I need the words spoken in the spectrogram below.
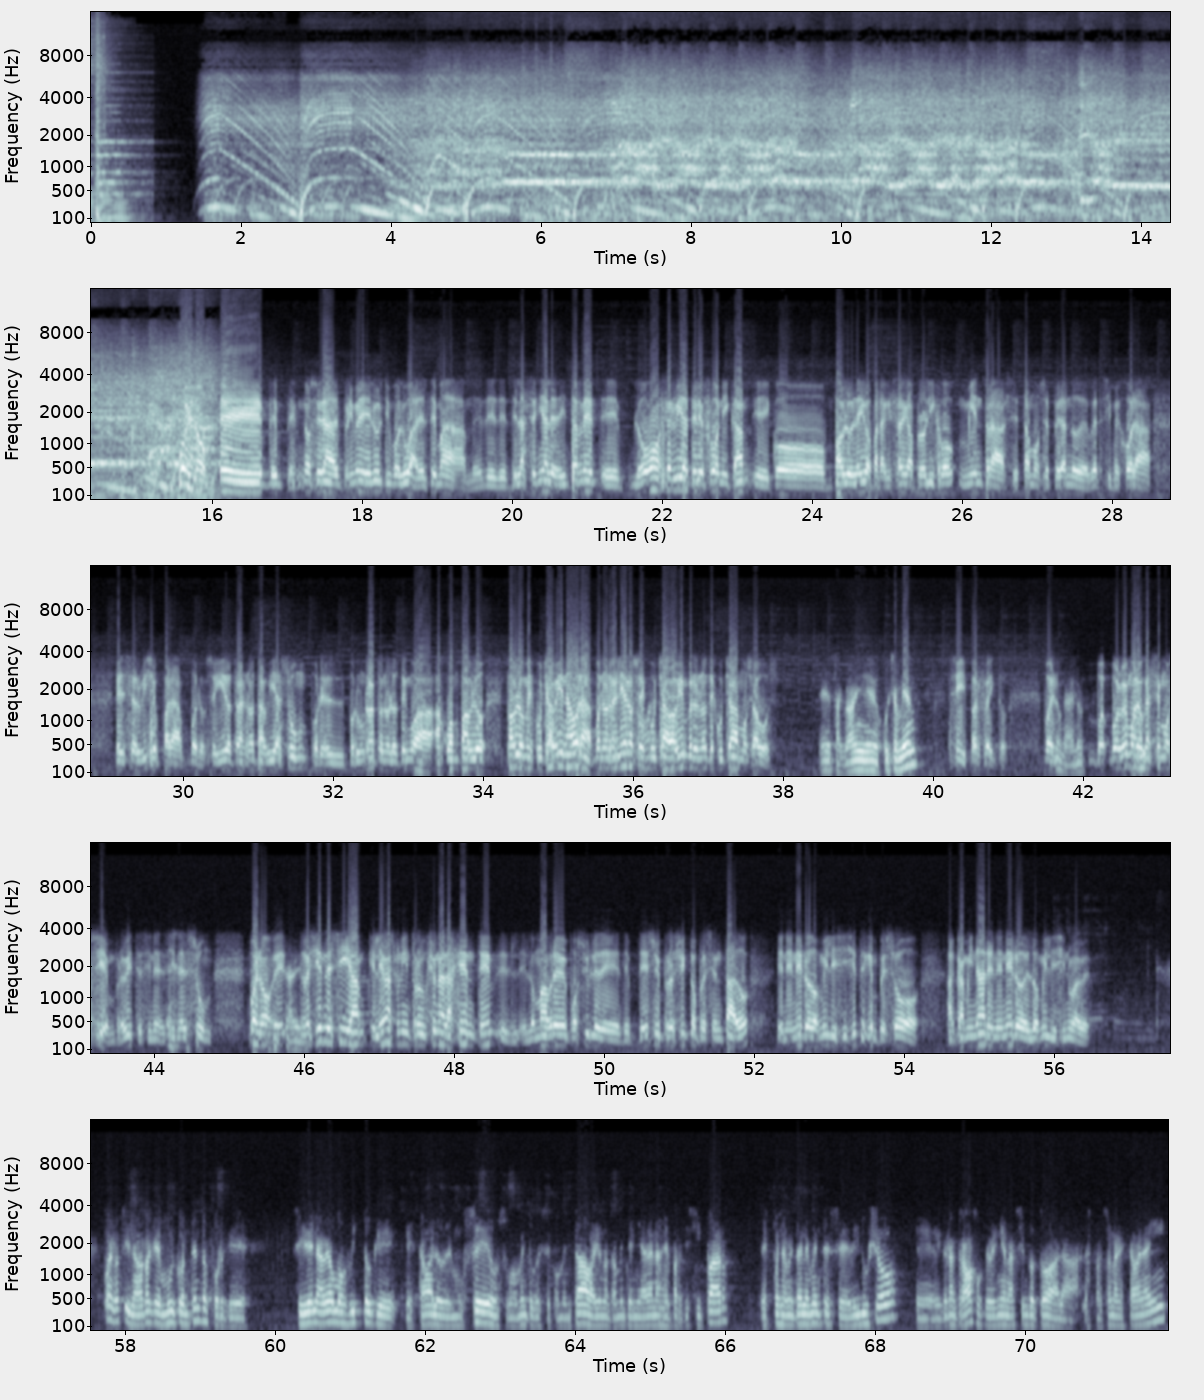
Bueno, eh, eh, no será el primer y el último lugar el tema de, de- de las señales de internet. eh, lo vamos a hacer vía telefónica eh, con Pablo Leiva para que salga prolijo mientras estamos esperando de ver si mejora el servicio para bueno seguir otras notas vía Zoom. Por el por un rato no lo tengo a, a Juan Pablo. Pablo, ¿me escuchás bien ahora? Bueno, en realidad no se escuchaba bien, pero no te escuchábamos a vos. Exacto, ¿a mí me escuchan bien? Sí, perfecto. Bueno, vo- volvemos a lo que hacemos siempre, ¿viste? Sin el, sin el Zoom. Bueno, eh, recién decía que le hagas una introducción a la gente, eh, lo más breve posible, de, de- de ese proyecto presentado en enero de 2017 que empezó a caminar en enero del 2019. Bueno, sí, la verdad que muy contentos porque si bien habíamos visto que, estaba lo del museo en su momento que se comentaba y uno también tenía ganas de participar, después lamentablemente se diluyó eh, el gran trabajo que venían haciendo todas la- las personas que estaban ahí,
